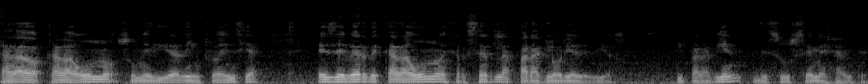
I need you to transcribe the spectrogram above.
ha dado a cada uno su medida de influencia, es deber de cada uno ejercerla para gloria de Dios y para bien de sus semejantes.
